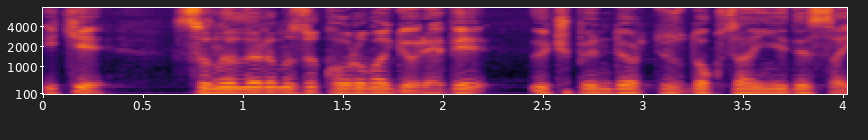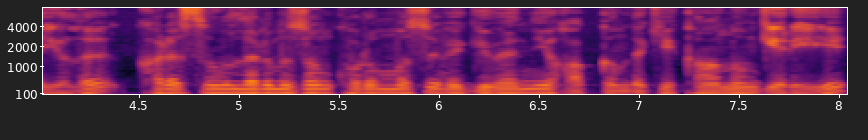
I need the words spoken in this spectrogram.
2. Sınırlarımızı koruma görevi 3497 sayılı kara sınırlarımızın korunması ve güvenliği hakkındaki kanun gereği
